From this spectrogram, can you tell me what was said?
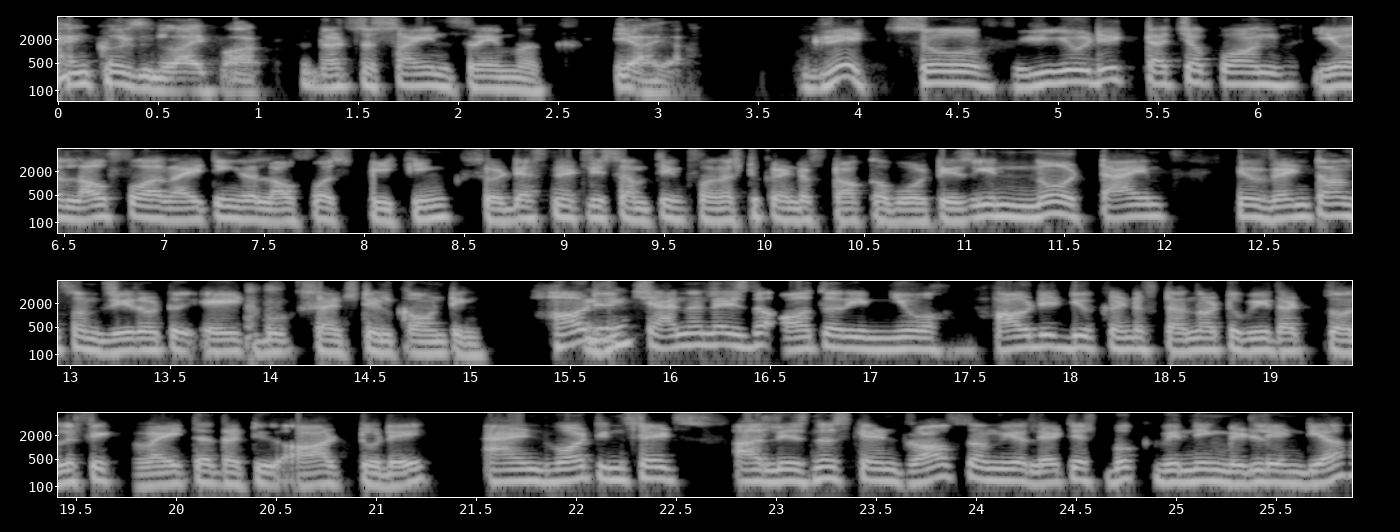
anchors in life are. That's the sign framework. Yeah, yeah. Great. So you did touch upon your love for writing, your love for speaking. So definitely something for us to kind of talk about is in no time, you went on from zero to eight books and still counting. How did mm-hmm. you channelize the author in you? How did you kind of turn out to be that prolific writer that you are today? And what insights our listeners can draw from your latest book, Winning Middle India?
